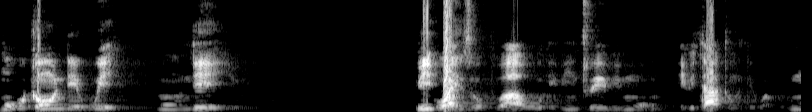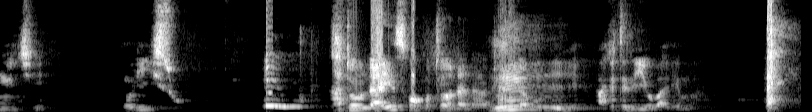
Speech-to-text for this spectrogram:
mu butonde bwe mu nda eyo bi- wayinza okubaawo ebintu ebimu ebitaatondebwa bulungi mu liiso katonda ayinza okutonda n'atonda bu- ate teriyo balema.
